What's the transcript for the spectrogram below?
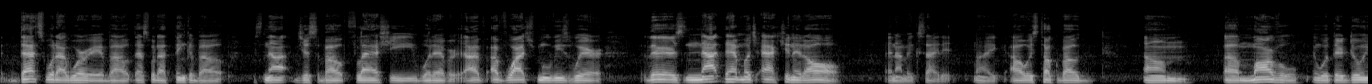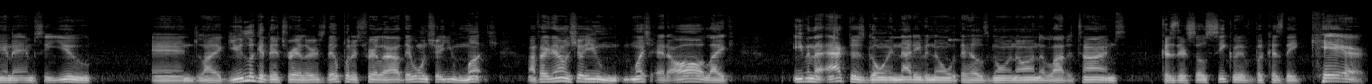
That's what I worry about. That's what I think about. It's not just about flashy, whatever. I've, I've watched movies where there's not that much action at all, and I'm excited. Like, I always talk about um, uh, Marvel and what they're doing in the MCU. And like you look at their trailers, they'll put a trailer out. They won't show you much. In fact, they don't show you much at all. Like even the actors going, not even knowing what the hell's going on a lot of times because they're so secretive because they care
